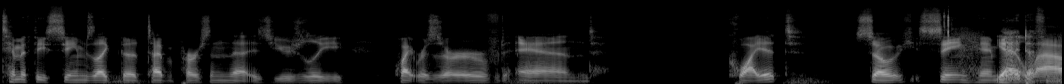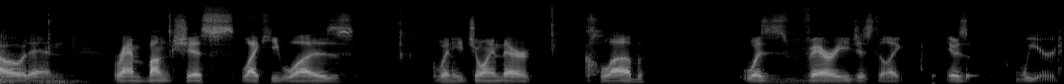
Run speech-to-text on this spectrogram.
Timothy seems like the type of person that is usually quite reserved and quiet. So he- seeing him Yeah, get definitely. loud and rambunctious like he was when he joined their club was very just like it was weird.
